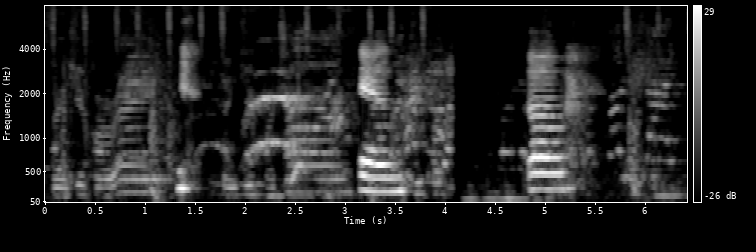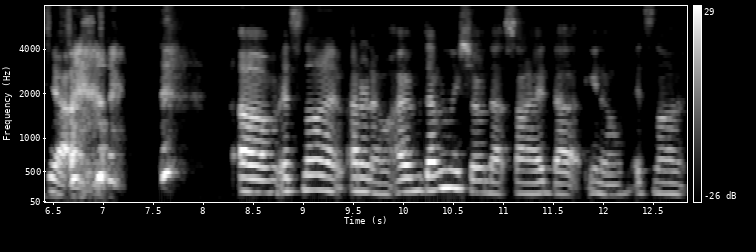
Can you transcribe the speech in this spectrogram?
Thank you for rain. Thank you for joy. and Thank you for um yeah um it's not i don't know i've definitely shown that side that you know it's not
